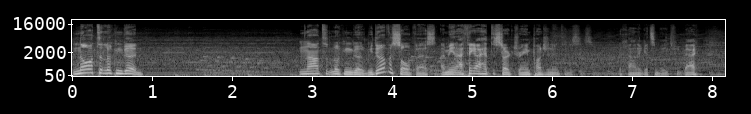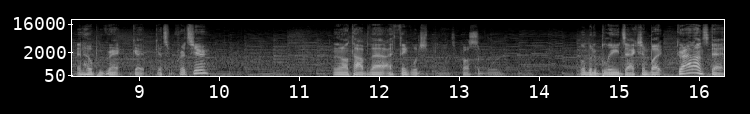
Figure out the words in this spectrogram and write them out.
Not looking good. Not looking good. We do have Assault Vest. I mean, I think I had to start Drain Punching into the system to kind of get some HP back and hope we grant, get, get some crits here. And then on top of that, I think we'll just across the board. A little bit of blades action, but Groudon's dead.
